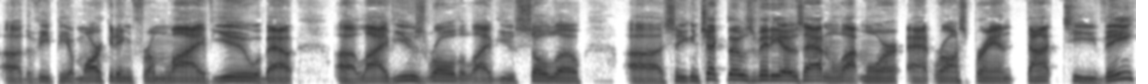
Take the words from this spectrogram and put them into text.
uh, the VP of marketing from LiveU, about LiveU's role, the LiveU solo. So you can check those videos out and a lot more at rossbrand.tv.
